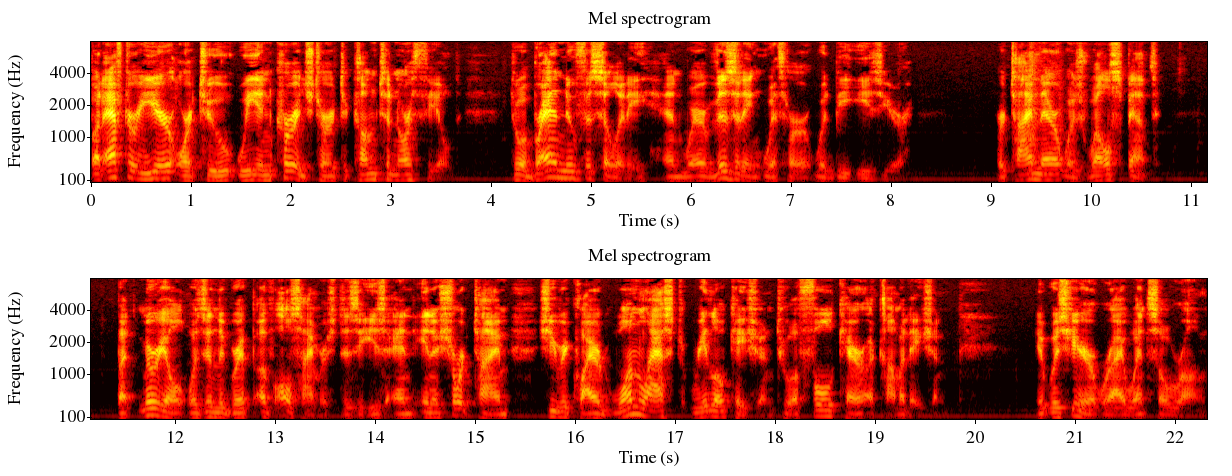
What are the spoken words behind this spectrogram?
but after a year or two, we encouraged her to come to Northfield, to a brand new facility, and where visiting with her would be easier. Her time there was well spent, but Muriel was in the grip of Alzheimer's disease, and in a short time, she required one last relocation to a full care accommodation. It was here where I went so wrong.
